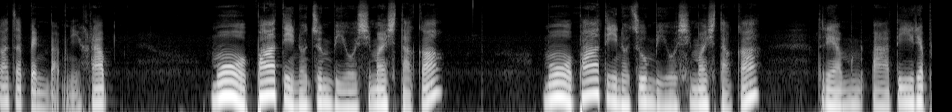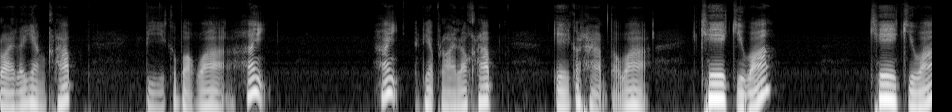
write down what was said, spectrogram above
ก็จะเป็นแบบนี้ครับもうパーティーの準備をしましたかもうパーティーの準備をしましたかเตรียมปาร์ตี้เรียบร้อยแล้วยังครับ B ก็บอกว่าให้ ให้เรียบร้อยแล้วครับ A ก็ถามต่อว่า เคกิวะ เคกิวะ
